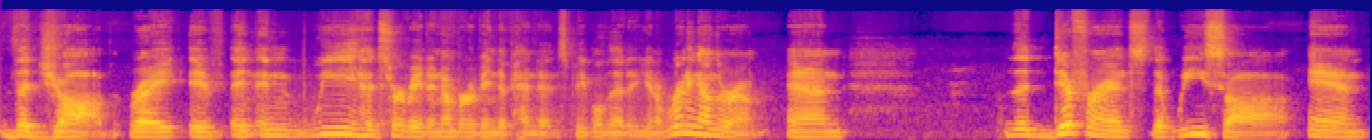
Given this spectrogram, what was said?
the job, right? If and, and we had surveyed a number of independents, people that are, you know, running on their own, and the difference that we saw in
